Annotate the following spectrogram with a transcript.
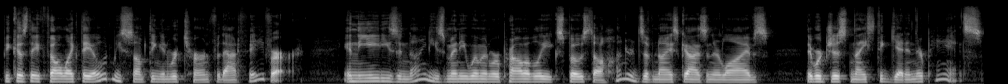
because they felt like they owed me something in return for that favor. In the 80s and 90s, many women were probably exposed to hundreds of nice guys in their lives that were just nice to get in their pants.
